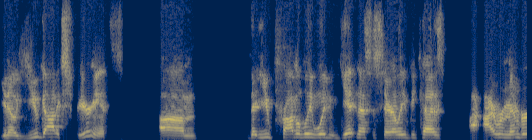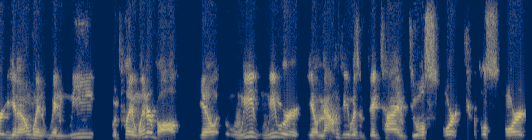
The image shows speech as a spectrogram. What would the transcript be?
you know you got experience um, that you probably wouldn't get necessarily because I, I remember you know when when we would play winter ball you know we we were you know mountain view was a big time dual sport triple sport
